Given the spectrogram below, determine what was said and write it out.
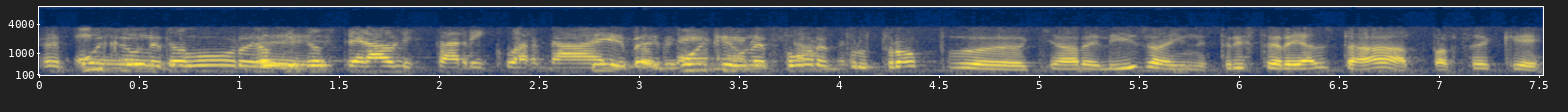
E poi che un epore... Proprio speravo di far riguardare Sì, beh, poi che un epore purtroppo, eh, Chiara Elisa, in triste realtà, perché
